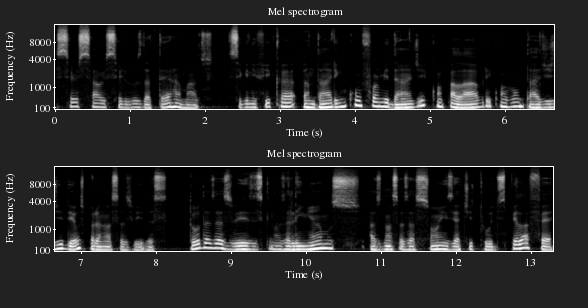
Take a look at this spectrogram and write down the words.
Ser sal e ser luz da terra, amados, significa andar em conformidade com a palavra e com a vontade de Deus para nossas vidas. Todas as vezes que nós alinhamos as nossas ações e atitudes pela fé,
